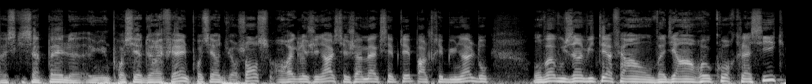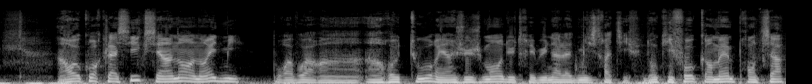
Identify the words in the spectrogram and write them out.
euh, ce qui s'appelle une procédure de référé, une procédure d'urgence, en règle générale, c'est jamais accepté par le tribunal. Donc, on va vous inviter à faire, un, on va dire, un recours classique. Un recours classique, c'est un an, un an et demi pour avoir un, un retour et un jugement du tribunal administratif. Donc il faut quand même prendre ça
